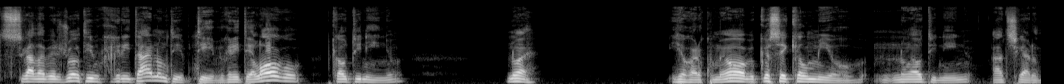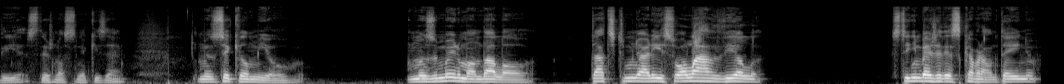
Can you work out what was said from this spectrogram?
sossegado a ver o jogo. Tive que gritar, não tive. Tive, gritei logo, porque é o Tininho. Não é? E agora, como é óbvio, que eu sei que ele me ouve, não é o Tininho, há de chegar o dia, se Deus Nosso Senhor quiser, mas eu sei que ele me ouve. Mas o meu irmão Daló está a testemunhar isso ao lado dele. Se tenho inveja desse cabrão, tenho.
